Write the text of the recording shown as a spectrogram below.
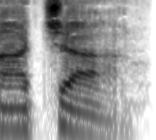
ढांचा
